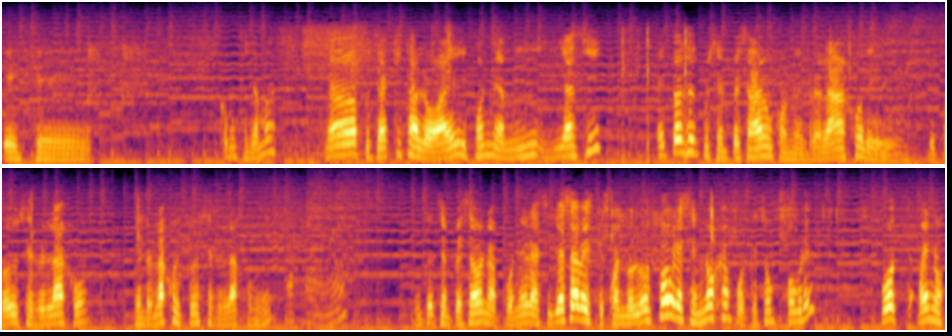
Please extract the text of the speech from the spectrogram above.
Este. ¿Cómo se llama? No, pues ya quítalo a él y ponme a mí y así. Entonces, pues empezaron con el relajo de, de todo ese relajo. El relajo de todo ese relajo, ¿eh? Ajá. Entonces empezaron a poner así. Ya sabes que cuando los pobres se enojan porque son pobres. bueno,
